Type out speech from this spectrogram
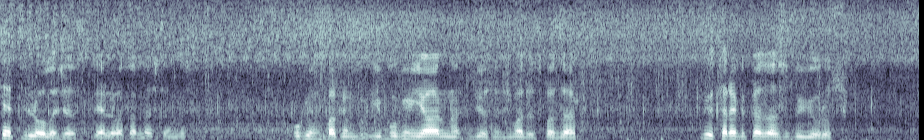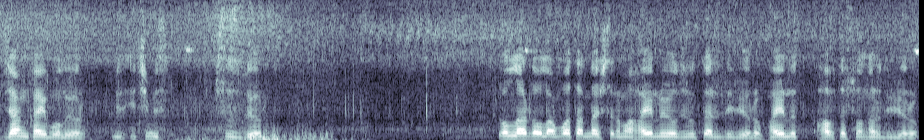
tedbirli olacağız değerli vatandaşlarımız. Bugün bakın bu- bugün yarın diyorsun cumartesi pazar. Bir trafik kazası duyuyoruz. Can kaybı oluyor. Biz içimiz sızlıyor. Yollarda olan vatandaşlarıma hayırlı yolculuklar diliyorum. Hayırlı hafta sonları diliyorum.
